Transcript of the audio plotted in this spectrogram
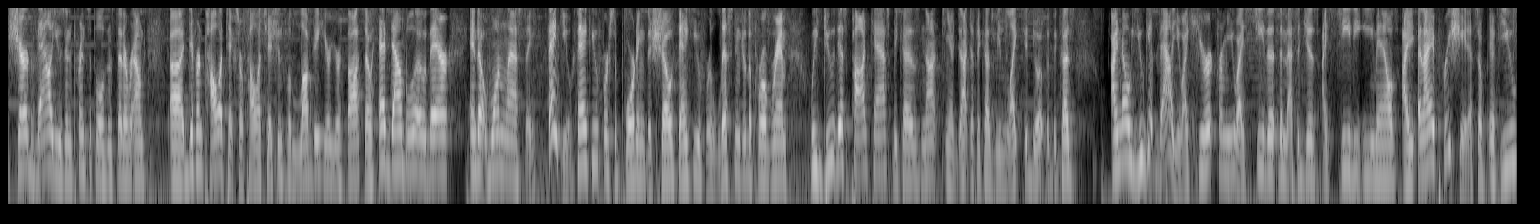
shared values and principles instead of around uh, different politics or politicians. Would love to hear your thoughts. So head down below there. And uh, one last thing thank you. Thank you for supporting the show. Thank you for listening to the program. We do this podcast because not, you know, not just because we like to do it, but because I know you get value. I hear it from you. I see the, the messages. I see the emails. I and I appreciate it. So if you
